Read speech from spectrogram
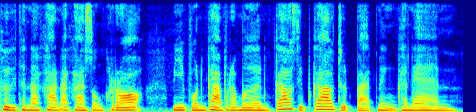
คือธนาคารอาคารสงเคราะห์ มีผลการประเมิน 99.81 คะแนน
